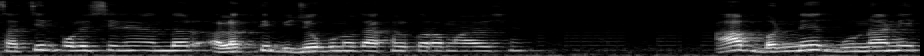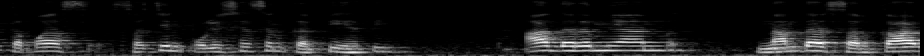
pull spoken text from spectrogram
સચિન પોલીસ સ્ટેશનની અંદર અલગથી બીજો ગુનો દાખલ કરવામાં આવ્યો છે. આ બંને ગુનાની તપાસ સચિન પોલીસ સ્ટેશન કરતી હતી. આ દરમિયાન નામદાર સરકાર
